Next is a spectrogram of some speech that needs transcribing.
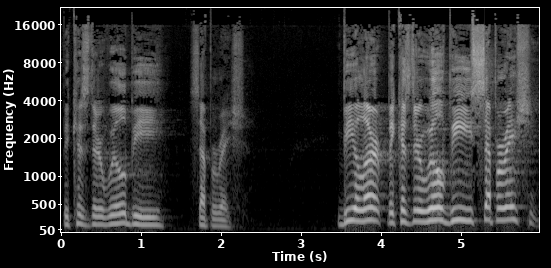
because there will be separation. Be alert because there will be separation.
